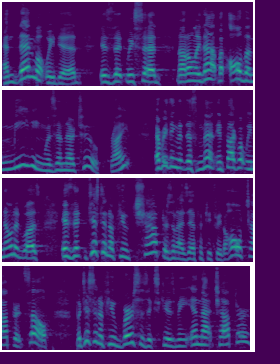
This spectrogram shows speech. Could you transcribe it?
And then what we did is that we said, not only that, but all the meaning was in there too, right? Everything that this meant. In fact, what we noted was, is that just in a few chapters in Isaiah 53, the whole chapter itself, but just in a few verses, excuse me, in that chapter,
